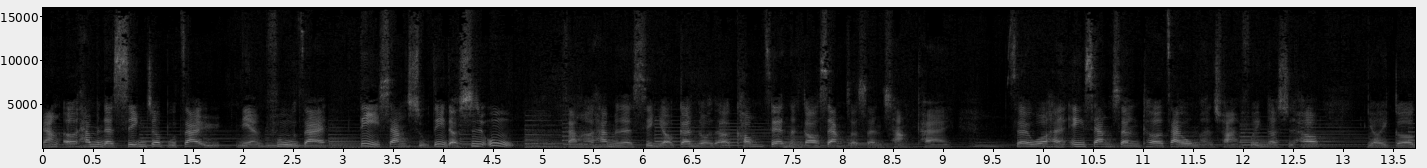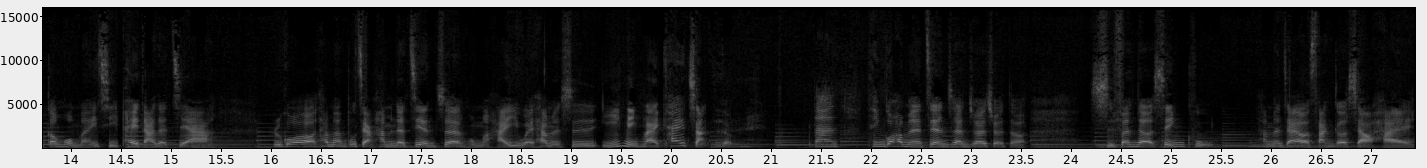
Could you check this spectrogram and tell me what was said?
然而他们的心就不再于年复在地上属地的事物。反而他们的心有更多的空间，能够向着神敞开。所以我很印象深刻，在我们传福音的时候，有一个跟我们一起配搭的家。如果他们不讲他们的见证，我们还以为他们是移民来开展的。但听过他们的见证，就会觉得十分的辛苦。他们家有三个小孩，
